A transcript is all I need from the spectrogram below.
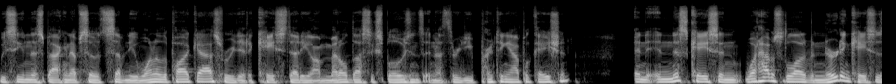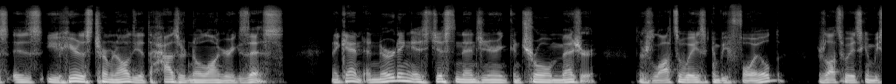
We've seen this back in episode 71 of the podcast, where we did a case study on metal dust explosions in a 3D printing application. And in this case, and what happens with a lot of inerting cases is you hear this terminology that the hazard no longer exists. And again, inerting is just an engineering control measure. There's lots of ways it can be foiled. There's lots of ways it can be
